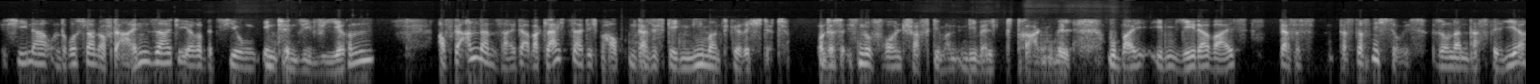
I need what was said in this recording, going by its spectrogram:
China und Russland auf der einen Seite ihre Beziehungen intensivieren, auf der anderen Seite aber gleichzeitig behaupten, das ist gegen niemand gerichtet. Und das ist nur Freundschaft, die man in die Welt tragen will. Wobei eben jeder weiß, dass, es, dass das nicht so ist, sondern dass wir hier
